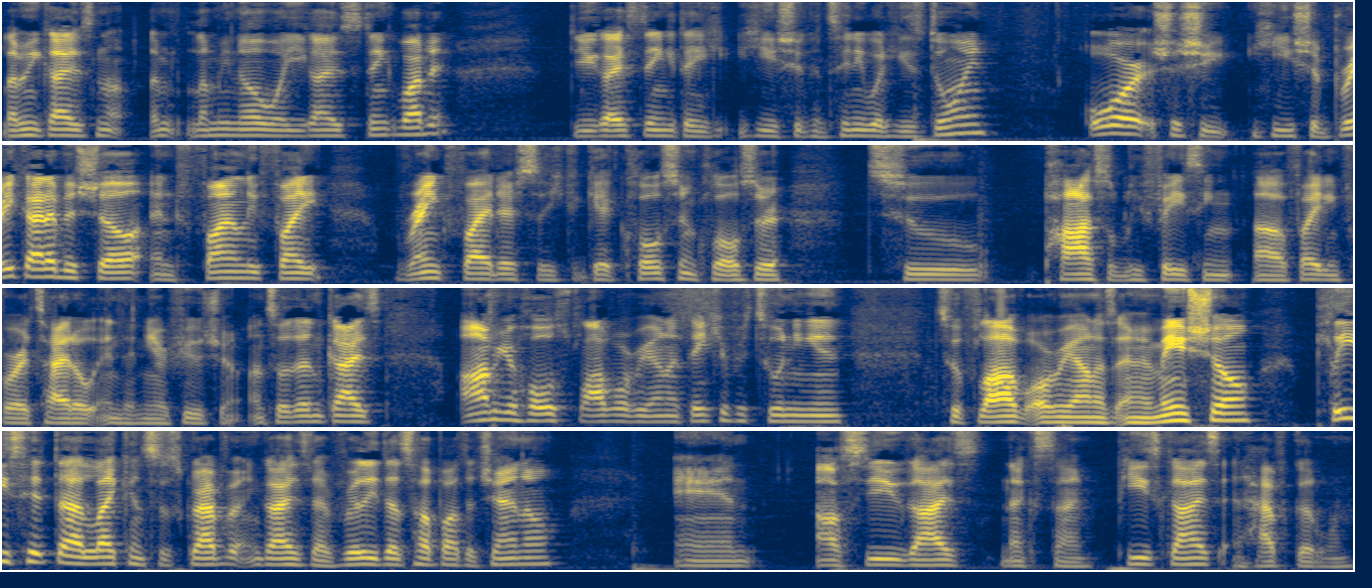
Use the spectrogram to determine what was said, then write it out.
Let me guys know. Let me, let me know what you guys think about it. Do you guys think that he should continue what he's doing, or should she he should break out of his shell and finally fight ranked fighters so he could get closer and closer to possibly facing uh, fighting for a title in the near future. Until then, guys, I'm your host, Flav Oriana. Thank you for tuning in to Flav Oriana's MMA show. Please hit that like and subscribe button, guys. That really does help out the channel. And I'll see you guys next time. Peace, guys, and have a good one.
